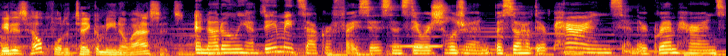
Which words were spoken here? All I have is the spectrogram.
it is helpful to take amino acids. And not only have they made sacrifices since they were children, but so have their parents and their grandparents,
